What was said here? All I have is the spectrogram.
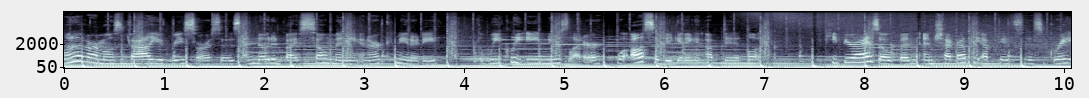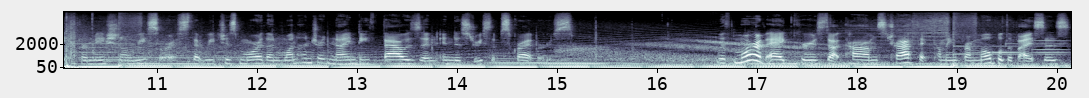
One of our most valued resources and noted by so many in our community, the weekly e-newsletter, will also be getting an updated look. Keep your eyes open and check out the updates to this great informational resource that reaches more than 190,000 industry subscribers. With more of agcareers.com's traffic coming from mobile devices,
